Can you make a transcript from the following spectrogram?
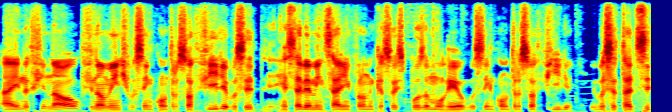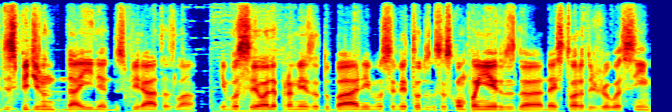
Aí no final, finalmente você encontra sua filha, você recebe a mensagem falando que a sua esposa morreu, você encontra sua filha e você tá se despedindo da ilha dos piratas lá. E você olha pra mesa do bar e você vê todos os seus companheiros da, da história do jogo assim,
